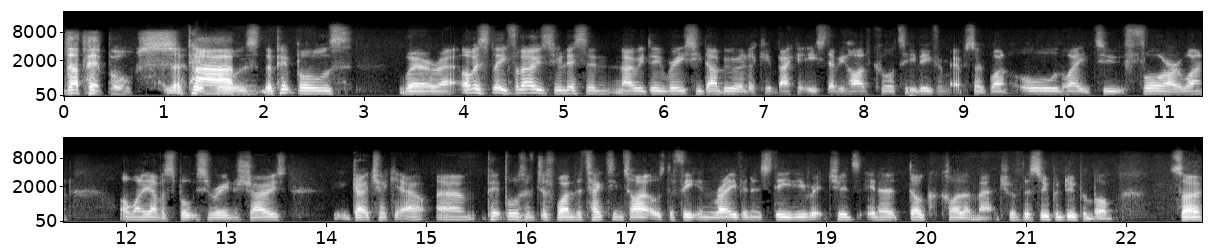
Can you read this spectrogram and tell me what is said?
The Pitbulls. The Um, Pitbulls. the Pitbulls. Where uh, obviously, for those who listen, know we do ECW. We're looking back at East ECW Hardcore TV from episode one all the way to 401 on one of the other Sports Arena shows. Go check it out. Um, Pitbulls have just won the tag team titles, defeating Raven and Stevie Richards in a dog collar match with the Super Duper Bomb. So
